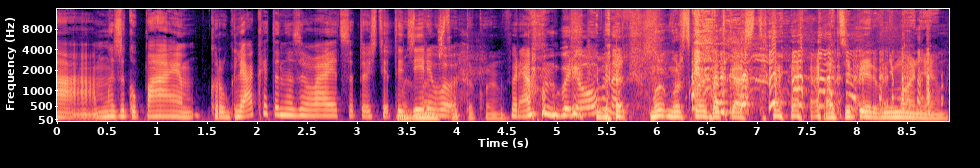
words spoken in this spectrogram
а мы закупаем кругляк, это называется, то есть это мы дерево знаем, что это такое. прям бревна. Мужской подкаст. А теперь внимание.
